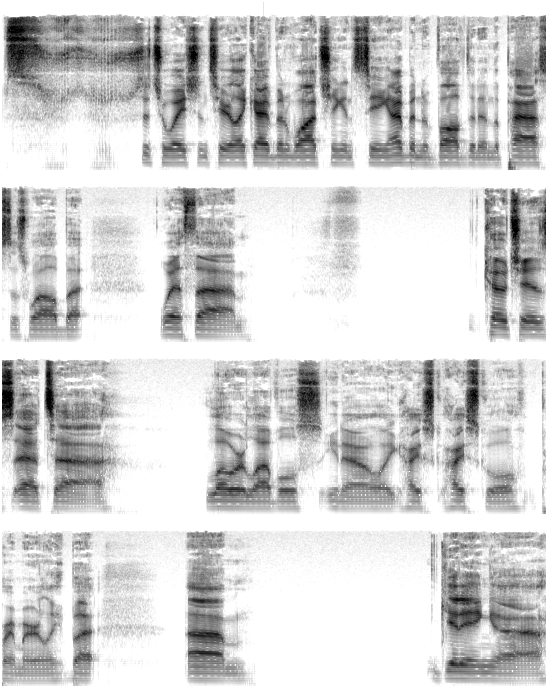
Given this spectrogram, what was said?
situations here, like I've been watching and seeing. I've been involved in in the past as well, but with um, coaches at uh, lower levels, you know, like high high school primarily, but um, getting uh,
